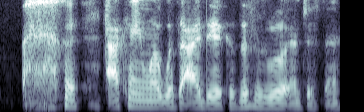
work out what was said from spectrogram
I came up with the idea because this is real interesting.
